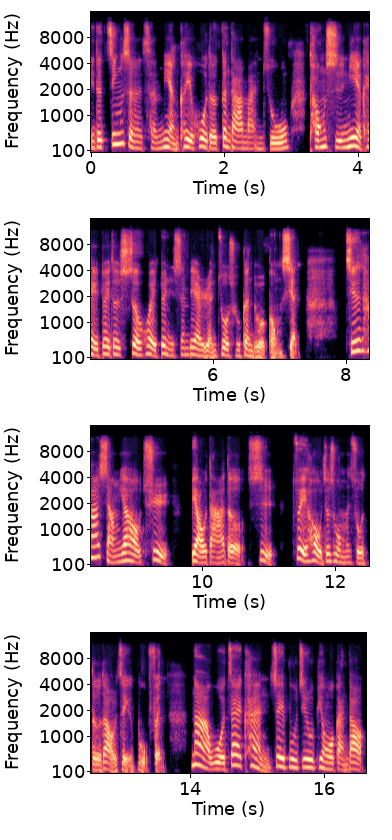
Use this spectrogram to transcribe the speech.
你的精神的层面可以获得更大的满足，同时你也可以对这个社会、对你身边的人做出更多的贡献。其实他想要去表达的是，最后就是我们所得到的这个部分。那我在看这部纪录片，我感到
